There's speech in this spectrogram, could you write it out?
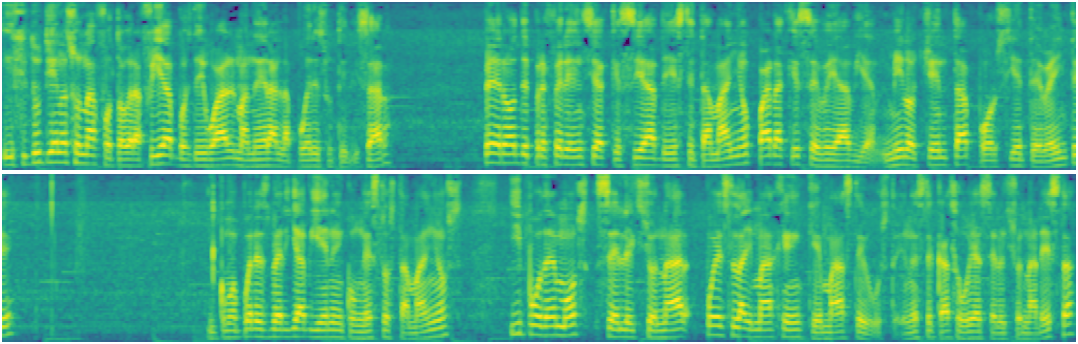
Y si tú tienes una fotografía, pues de igual manera la puedes utilizar. Pero de preferencia que sea de este tamaño para que se vea bien. 1080 x 720. Y como puedes ver ya vienen con estos tamaños. Y podemos seleccionar pues la imagen que más te guste. En este caso voy a seleccionar esta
